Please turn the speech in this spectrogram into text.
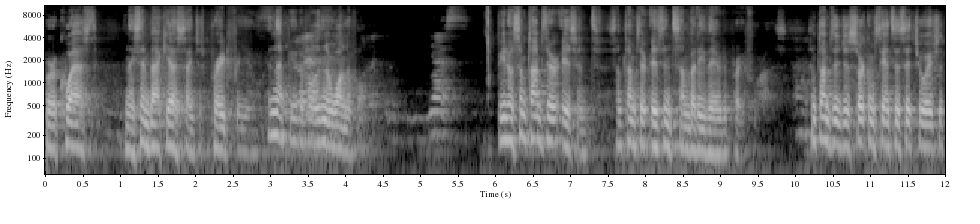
a request, and they send back, Yes, I just prayed for you. Isn't that beautiful? Isn't it wonderful? Yes. But you know, sometimes there isn't. Sometimes there isn't somebody there to pray for. Sometimes it's just circumstances, situations.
